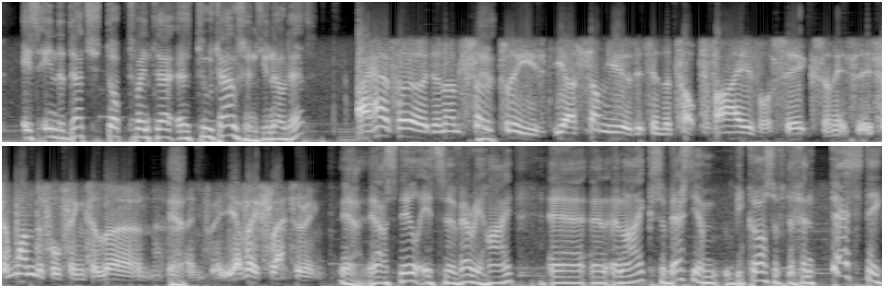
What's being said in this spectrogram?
it's in the Dutch top 20, uh, 2000, you know that? I have heard, and I'm so Yeah. pleased. Yeah, some years it's in the top five or six, and it's it's a wonderful thing to learn. Yeah. And, yeah very flattering. Yeah, yeah. Still, it's uh, very high, uh, and, and I like Sebastian because of the fantastic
